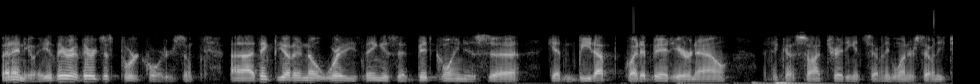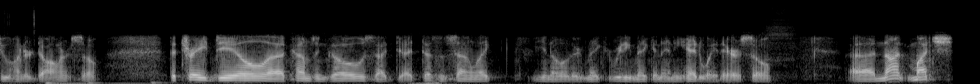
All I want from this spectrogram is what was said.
but anyway, they're they're just poor quarters. So uh, I think the other noteworthy thing is that Bitcoin is uh, getting beat up quite a bit here now. I think I saw it trading at seventy one or seventy two hundred dollars. So the trade deal uh, comes and goes. I, it doesn't sound like you know they're make, really making any headway there. So uh, not much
